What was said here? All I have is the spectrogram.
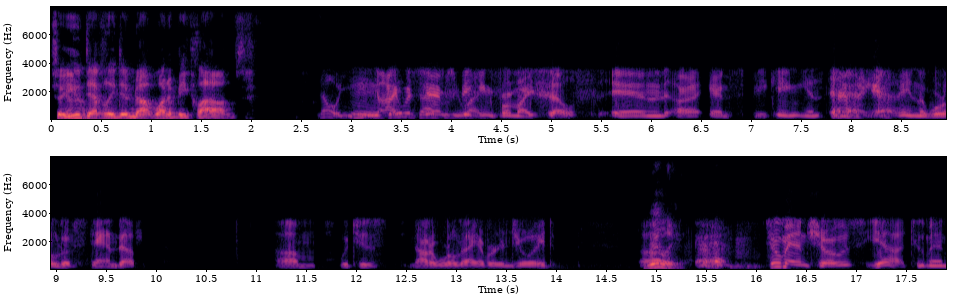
So you definitely did not want to be clowns. No, you, Mm, you I David's would say I'm speaking right. for myself and uh, and speaking in in the world of stand up, um, which is not a world I ever enjoyed. Uh, Really? two man shows, yeah, two man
